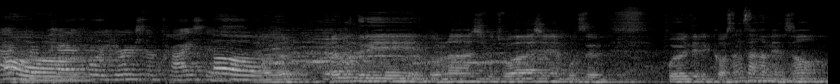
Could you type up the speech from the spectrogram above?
Yeah, Aw. prepared for your surprises. Oh. 여, 여러분들이 놀라시고 좋아하시는 모습 보여드릴 거 상상하면서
